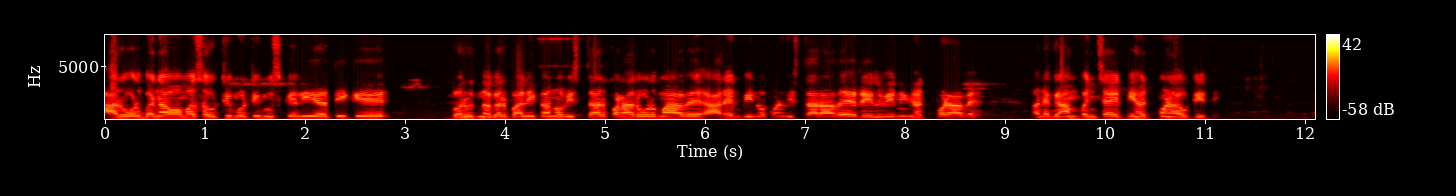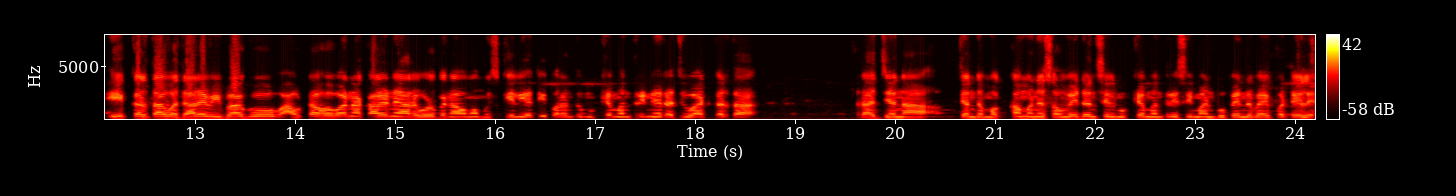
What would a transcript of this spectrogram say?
આ રોડ બનાવવામાં સૌથી મોટી મુશ્કેલી એ હતી કે ભરૂચ નગરપાલિકાનો વિસ્તાર પણ આ રોડમાં આવે, આરએનબીનો પણ વિસ્તાર આવે, રેલવેની હદ પણ આવે અને ગ્રામ પંચાયતની હદ પણ આવતી હતી. એક કરતાં વધારે વિભાગો આવતા હોવાના કારણે આ રોડ બનાવવામાં મુશ્કેલી હતી, પરંતુ મુખ્યમંત્રીને રજૂઆત કરતા રાજ્યના અત્યંત મક્કમ અને સંવેદનશીલ મુખ્યમંત્રી શ્રીમાન ભૂપેન્દ્રભાઈ પટેલે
